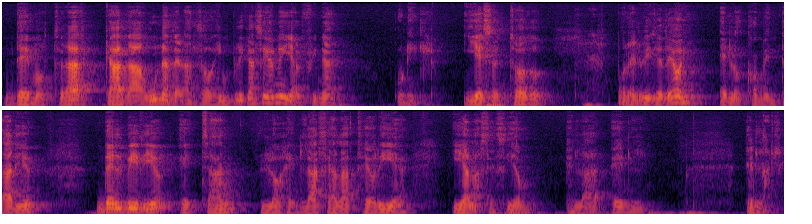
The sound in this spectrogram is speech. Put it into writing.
demostrar cada una de las dos implicaciones y al final unirlo. Y eso es todo por el vídeo de hoy. En los comentarios del vídeo están los enlaces a las teorías y a la sección en la, en, en la red.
